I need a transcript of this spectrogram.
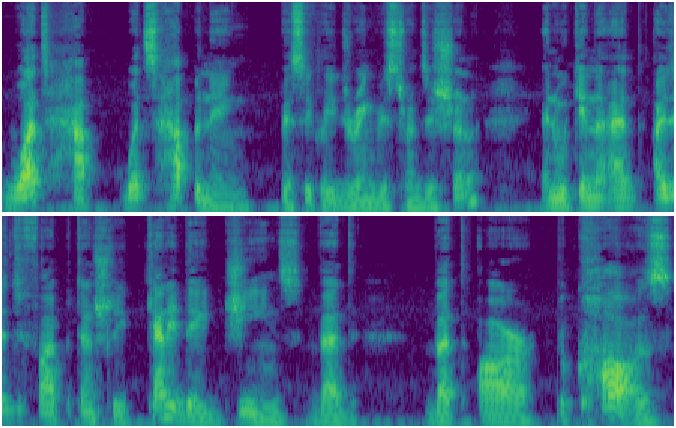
what hap- what's happening basically during this transition and we can ad- identify potentially candidate genes that that are the cause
